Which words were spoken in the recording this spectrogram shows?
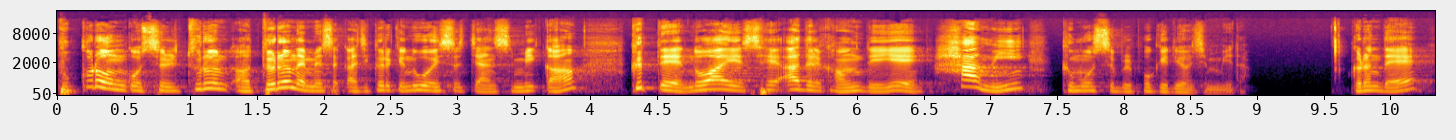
부끄러운 곳을 드러, 어, 드러내면서까지 그렇게 누워 있었지 않습니까? 그때 노아의 세 아들 가운데에 함이 그 모습을 보게 되어집니다. 그런데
